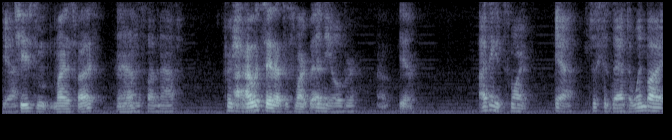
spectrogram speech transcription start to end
Yeah. Chiefs m- minus five. Yeah. a half. Minus five and a half. For sure. I, I would say that's a smart bet. in the over. yeah. I think it's smart. Yeah, just because they have to win by,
